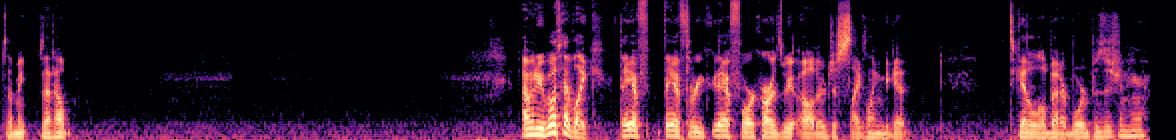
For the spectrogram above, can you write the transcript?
Does that make? Does that help? I mean, we both have like they have they have three they have four cards. We oh they're just cycling to get to get a little better board position here.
